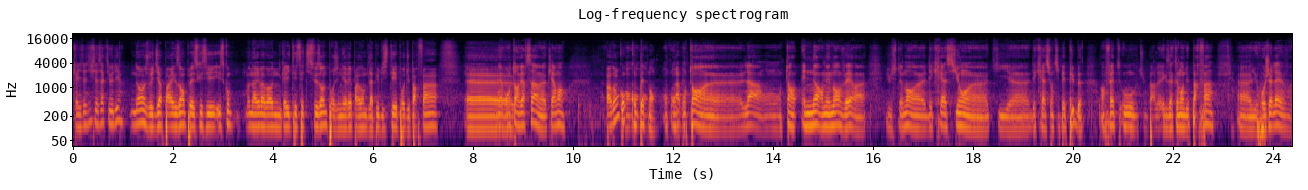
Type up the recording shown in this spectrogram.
qualitatifs, c'est ça que tu veux dire? Non, je veux dire par exemple, est-ce que c'est, est-ce qu'on arrive à avoir une qualité satisfaisante pour générer par exemple de la publicité pour du parfum euh, On tend vers ça, clairement. Pardon Complètement. On, ah, tend là, on tend énormément vers justement euh, des créations euh, qui euh, des créations typées pub en fait où tu me parles exactement du parfum du rouge à lèvres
